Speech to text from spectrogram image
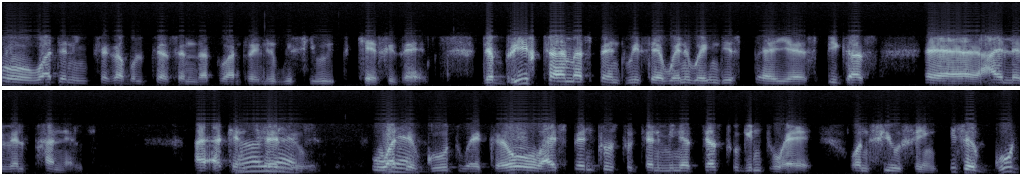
Oh, what an impeccable person that was really with you, Casey, there. The brief time I spent with her when we were in this uh, uh, speakers uh, high-level panel, I, I can Oh, tell yes. you, What Yeah. a good work. Oh, I spent close to 10 minutes just talking to her on few things. It's a good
